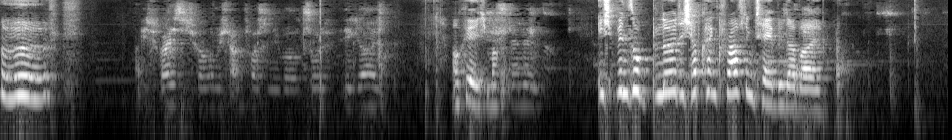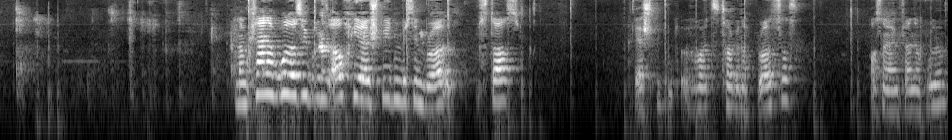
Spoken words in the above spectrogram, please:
Ich weiß nicht, warum ich anfassen überhaupt soll. Egal. Okay, ich mach. Ich bin so blöd, ich habe kein Crafting Table dabei. Mein kleiner Bruder ist übrigens auch hier, er spielt ein bisschen Brawl Stars. Er spielt heutzutage noch Brawl Stars. Außer mein kleiner Bruder.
